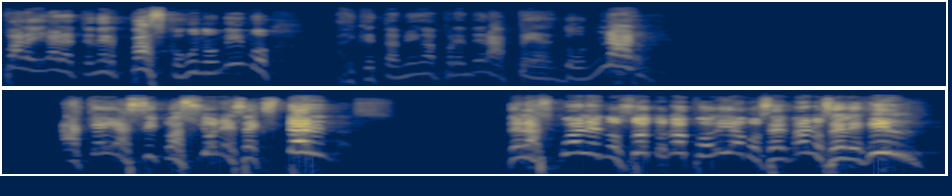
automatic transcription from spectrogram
para llegar a tener paz con uno mismo, hay que también aprender a perdonar aquellas situaciones externas de las cuales nosotros no podíamos, hermanos, elegir.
